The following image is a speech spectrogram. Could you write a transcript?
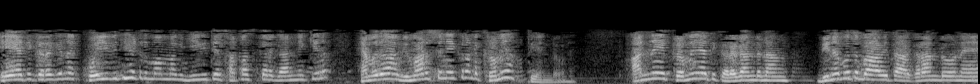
ඒ ඇති කරගෙන කොයි විදිහටද මම මගේ ජීවිතය සකස් කරගන්නේ කියලා හැමදාම විමර්ශනය කරන්න ක්‍රමයක් තියෙන්න ඕනේ. අන්න ඒ ක්‍රමය ඇති කරගන්න නම් දිනපොත භාවිතා කරන්න ඕනේ.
